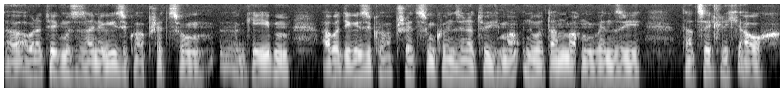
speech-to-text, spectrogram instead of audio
Äh, aber natürlich muss es eine Risikoabschätzung geben. Aber die Risikoabschätzung können Sie natürlich nur dann machen, wenn Sie tatsächlich auch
